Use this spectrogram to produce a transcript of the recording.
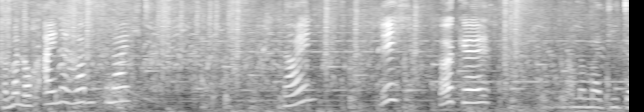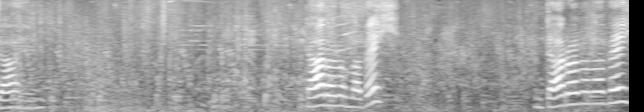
Kann man noch eine haben vielleicht? Nein? Nicht? Okay. Machen wir mal die dahin. Da räumen wir mal weg. Und da räumen wir mal weg.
